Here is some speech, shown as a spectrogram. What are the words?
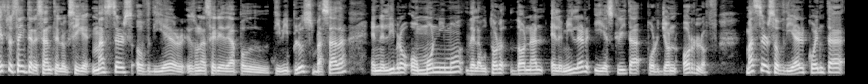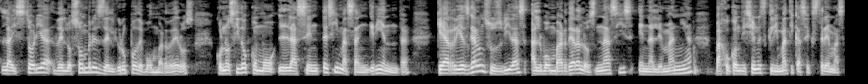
Esto está interesante, lo que sigue. Masters of the Air es una serie de Apple TV Plus basada en el libro homónimo del autor Donald L. Miller y escrita por John Orloff. Masters of the Air cuenta la historia de los hombres del grupo de bombarderos, conocido como la centésima sangrienta, que arriesgaron sus vidas al bombardear a los nazis en Alemania bajo condiciones climáticas extremas,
